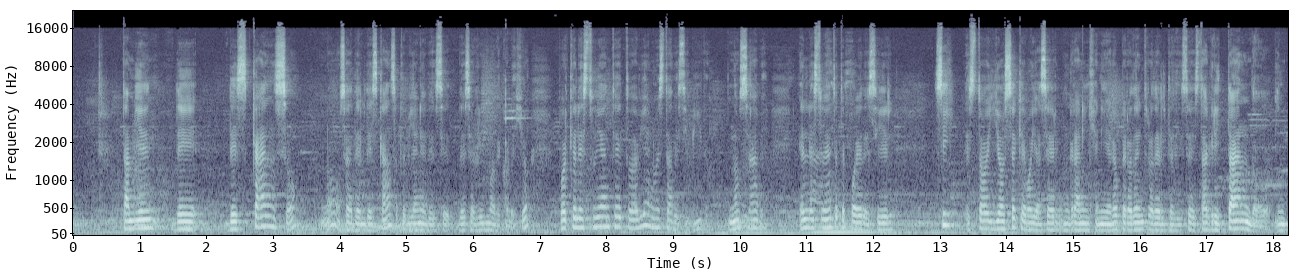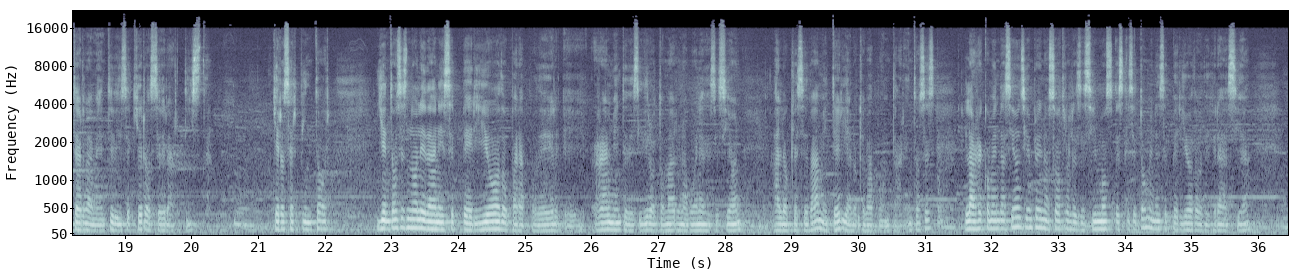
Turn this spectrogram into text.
también de descanso, ¿no? o sea, del descanso que viene de ese, de ese ritmo de colegio, porque el estudiante todavía no está decidido, no sabe. El estudiante te puede decir, sí, estoy, yo sé que voy a ser un gran ingeniero, pero dentro de él está gritando internamente y dice, quiero ser artista, quiero ser pintor. Y entonces no le dan ese periodo para poder eh, realmente decidir o tomar una buena decisión a lo que se va a meter y a lo que va a apuntar. Entonces, la recomendación siempre nosotros les decimos es que se tomen ese periodo de gracia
